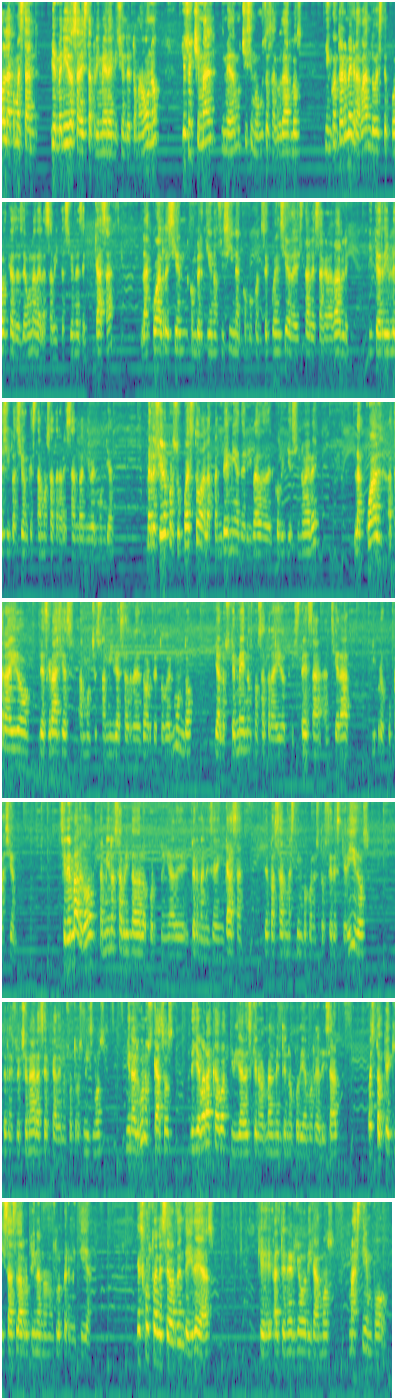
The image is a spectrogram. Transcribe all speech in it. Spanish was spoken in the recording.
Hola, ¿cómo están? Bienvenidos a esta primera emisión de Toma 1. Yo soy Chimal y me da muchísimo gusto saludarlos y encontrarme grabando este podcast desde una de las habitaciones de mi casa, la cual recién convertí en oficina como consecuencia de esta desagradable y terrible situación que estamos atravesando a nivel mundial. Me refiero, por supuesto, a la pandemia derivada del COVID-19, la cual ha traído desgracias a muchas familias alrededor de todo el mundo a los que menos nos ha traído tristeza, ansiedad y preocupación. Sin embargo, también nos ha brindado la oportunidad de permanecer en casa, de pasar más tiempo con nuestros seres queridos, de reflexionar acerca de nosotros mismos y en algunos casos de llevar a cabo actividades que normalmente no podíamos realizar, puesto que quizás la rutina no nos lo permitía. Es justo en ese orden de ideas que al tener yo, digamos, más tiempo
